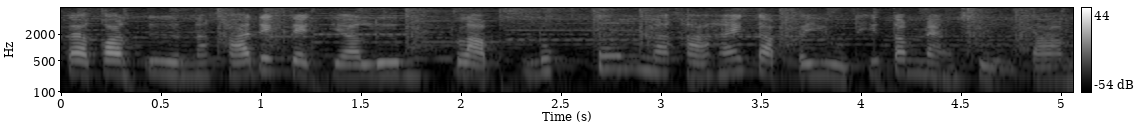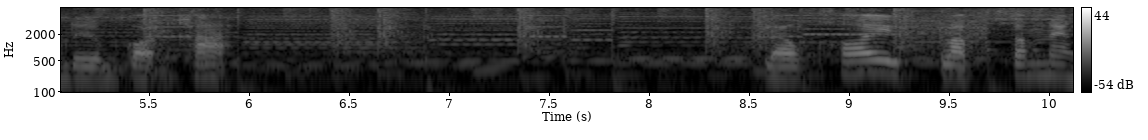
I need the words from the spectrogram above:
แต่ก่อนอื่นนะคะ เด็กๆอย่าลืมปรับลูกตุ้มนะคะ ให้กลับไปอยู่ที่ตำแหน่งศูนย์ตามเดิมก่อนค่ะ แล้วค่อยปรับตำแหน่ง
